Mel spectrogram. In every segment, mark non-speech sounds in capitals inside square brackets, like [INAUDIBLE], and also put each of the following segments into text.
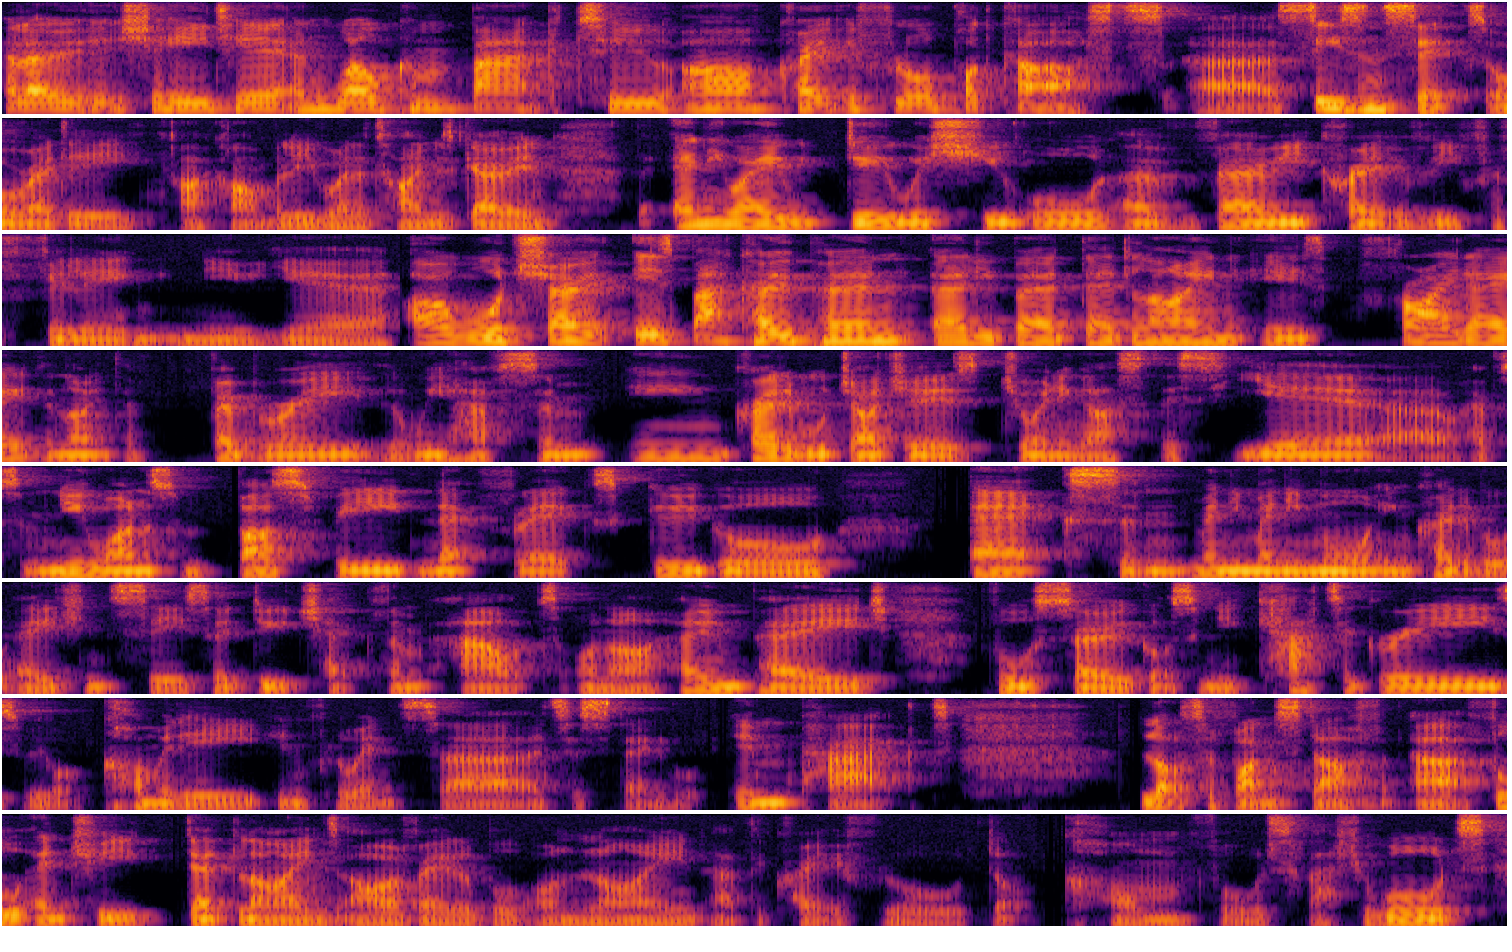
Hello, it's Shahid here, and welcome back to our Creative Floor podcasts. Uh, season six already. I can't believe where the time is going. But anyway, we do wish you all a very creatively fulfilling new year. Our award show is back open. Early bird deadline is Friday, the 9th of February. And We have some incredible judges joining us this year. Uh, we have some new ones from BuzzFeed, Netflix, Google. X and many, many more incredible agencies. So do check them out on our homepage. We've also got some new categories. We've got comedy, influencer, and sustainable impact. Lots of fun stuff. Uh, full entry deadlines are available online at thecreativefloor.com forward slash awards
